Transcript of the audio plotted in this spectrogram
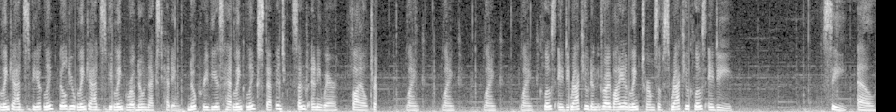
Link ads via link build your link ads via link grow no next heading. No previous head. Link link step into send anywhere. File tra- blank blank blank blank. Close AD. Rakuten drive via link terms of Raku close AD. C L.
